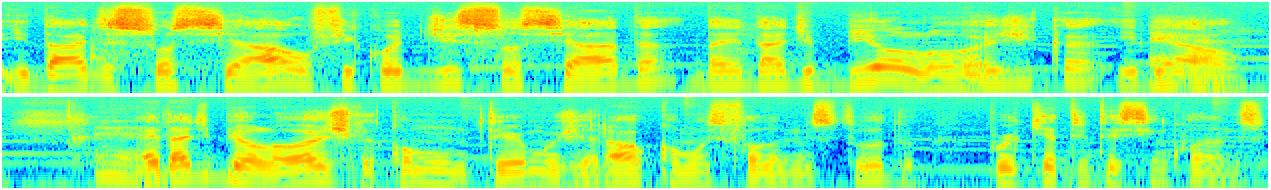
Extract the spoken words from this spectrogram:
idade social ficou dissociada da idade biológica ideal. É, é. A idade biológica, como um termo geral, como se falou no estudo, por que 35 anos?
